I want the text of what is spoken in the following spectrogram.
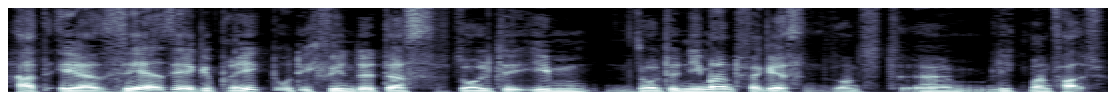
hat er sehr, sehr geprägt und ich finde, das sollte ihm, sollte niemand vergessen, sonst ähm, liegt man falsch.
